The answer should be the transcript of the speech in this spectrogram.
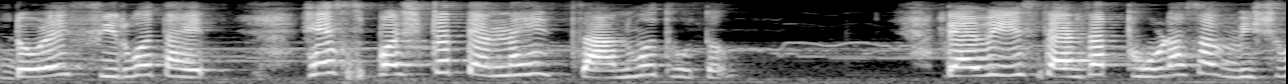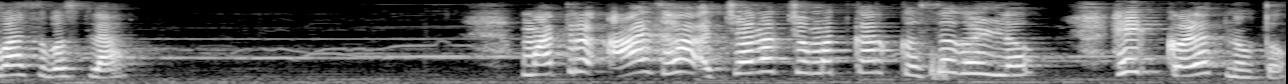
डोळे फिरवत आहेत हे स्पष्ट त्यांनाही जाणवत होतं. त्यावेळेस त्यांचा थोडासा विश्वास बसला. मात्र आज हा अचानक चमत्कार कसं घडलं हे कळत नव्हतं.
